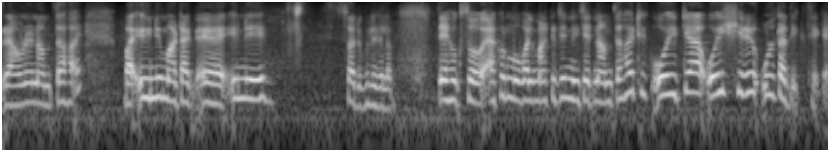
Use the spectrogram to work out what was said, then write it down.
গ্রাউন্ডে নামতে হয়, বা ইউনিমার্ট ইউনি সরি ভুলে গেলাম। যাই হোক সো এখন মোবাইল মার্কেটের নিচে নামতে হয়, ঠিক ওইটা, ওই সিঁড়ির উল্টা দিক থেকে।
